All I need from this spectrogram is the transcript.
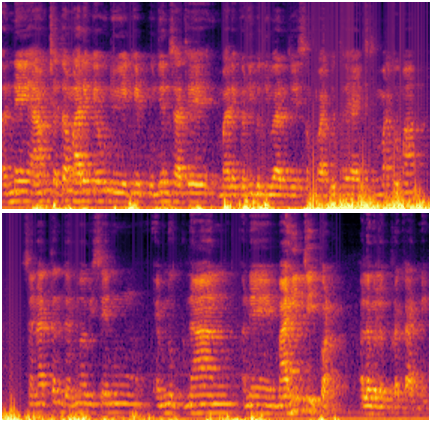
અને આમ છતાં મારે કહેવું જોઈએ કે પૂજન સાથે મારે ઘણી બધી વાર જે સંવાદો થયા એ સંવાદોમાં સનાતન ધર્મ વિશેનું એમનું જ્ઞાન અને માહિતી પણ અલગ અલગ પ્રકારની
